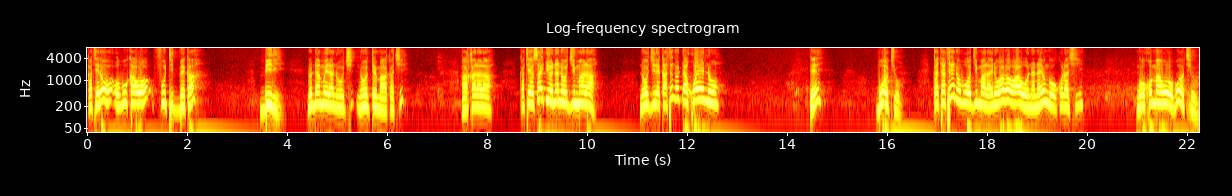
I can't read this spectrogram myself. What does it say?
kati era obuukawo fuuti mmeka? Bbiri. Noddamu era notema akaki? Akalala. Kati eyo saidi yonna n'ogimala n'ogireka ate nodda ku eno. Eh? Bwotyo. Kati ate eno bwogimala eno waba waawona naye ngaokola ki? Ng'okomawo bwotyo.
